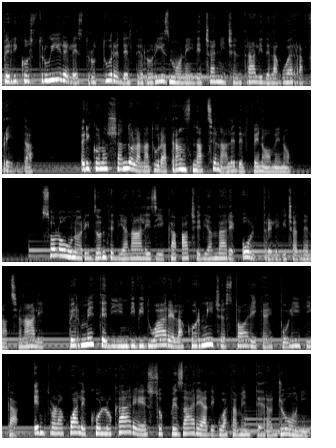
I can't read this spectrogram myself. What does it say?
per ricostruire le strutture del terrorismo nei decenni centrali della guerra fredda, riconoscendo la natura transnazionale del fenomeno. Solo un orizzonte di analisi capace di andare oltre le vicende nazionali permette di individuare la cornice storica e politica entro la quale collocare e soppesare adeguatamente ragioni,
